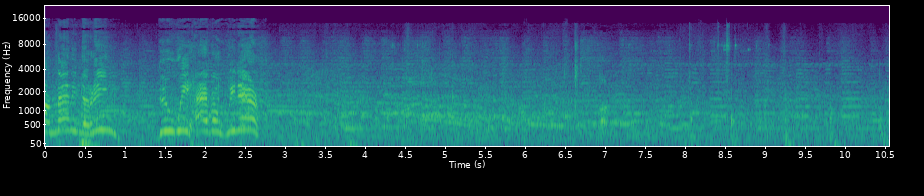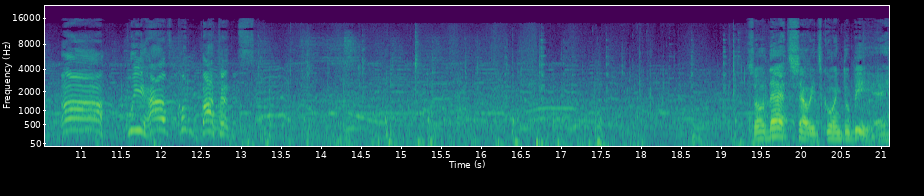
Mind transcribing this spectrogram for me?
our man in the ring? Do we have a winner? Ah, we have combatants! So that's how it's going to be, eh?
